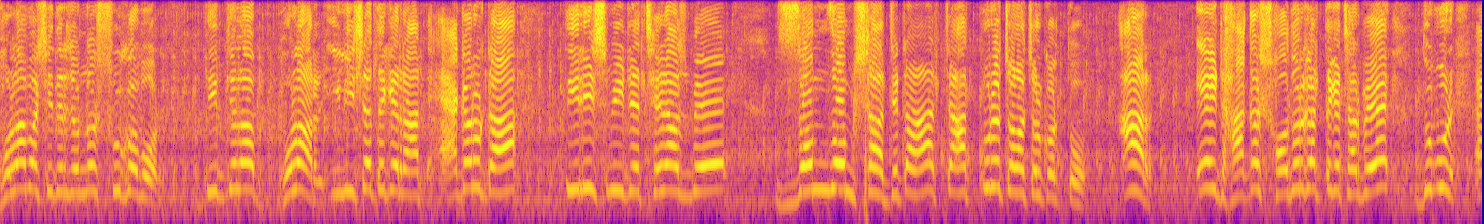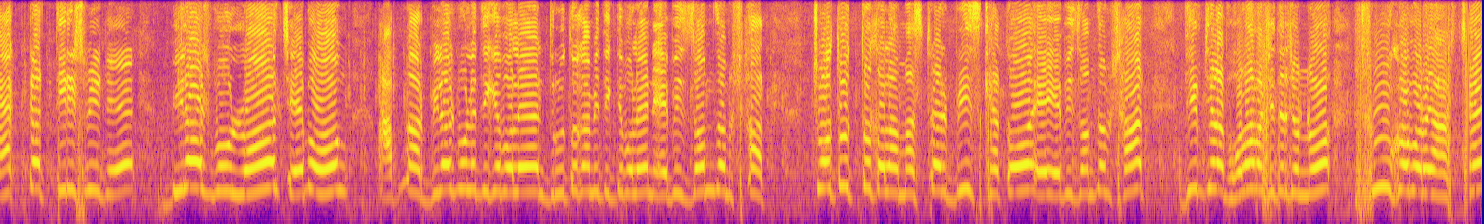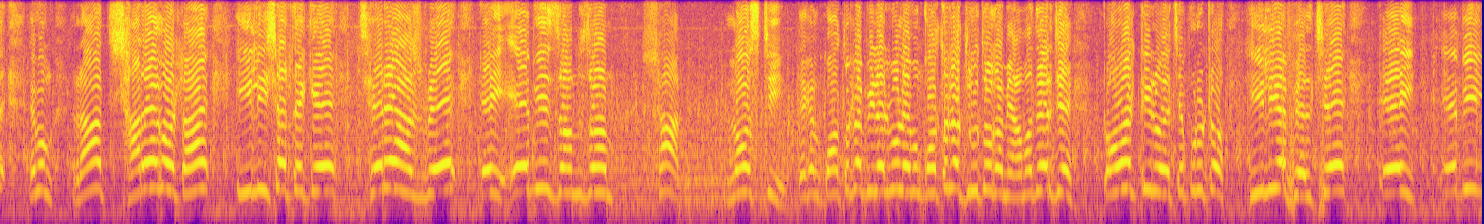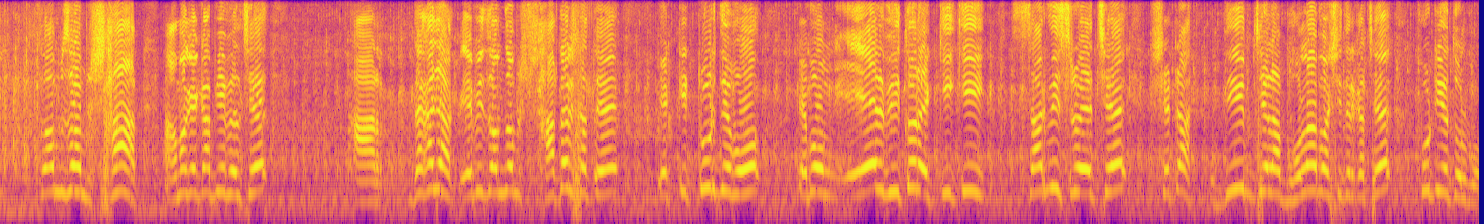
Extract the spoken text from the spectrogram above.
ভোলাবাসীদের জন্য সুখবর। দ্বীপ জেলা ভোলার ইলিশা থেকে রাত এগারোটা তিরিশ মিনিটে ছেড়ে আসবে জমজম সাত যেটা চাঁদপুরে চলাচল করত। আর এই ঢাকা সদরঘাট থেকে ছাড়বে দুপুর একটা তিরিশ মিনিটে বিলাসবহুল লঞ্চ এবং আপনার বিলাসবহুলের দিকে বলেন দ্রুতগামী দিক দিয়ে বলেন এবি জমজম সাত চতুর্থ তলা মাস্টার ব্রিজ খ্যাত এই এবি জমজম সাত দ্বীপ জেলা ভোলাবাসীদের জন্য সুখবরে আসছে এবং রাত সাড়ে এগারোটায় ইলিশা থেকে ছেড়ে আসবে এই এবি জমজম সাত লঞ্চটি দেখেন কতটা বিলাসবহুল এবং কতটা দ্রুতগামী। আমাদের যে ট্রলারটি রয়েছে, পুরোটা হিলিয়ে ফেলছে এই এবি জমজম সাত। আমাকে কাঁপিয়ে ফেলছে। আর দেখা যাক, এবি জমজম সাতের সাথে একটি ট্যুর দেব। এবং এর ভিতরে কি কি সার্ভিস রয়েছে সেটা দ্বীপ জেলা ভোলাবাসীদের কাছে ফুটিয়ে তুলব।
